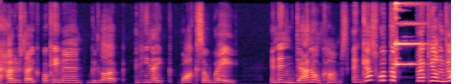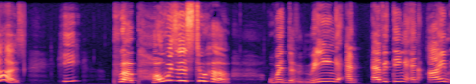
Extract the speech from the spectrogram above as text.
Haru's like, okay, man, good luck. And he like walks away. And then Dano comes. And guess what the f- Young does? He proposes to her with the ring and everything. And I'm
